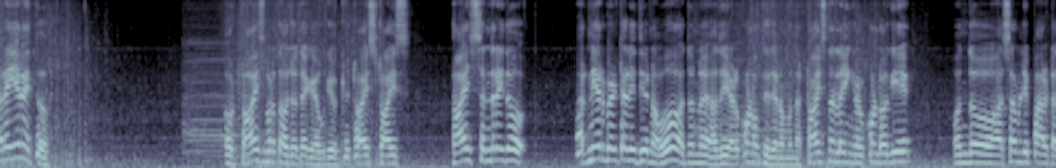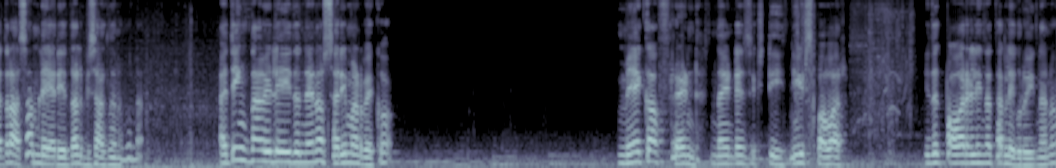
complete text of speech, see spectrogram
ಅರೆ, ಏನಾಯ್ತು? ಓ ಟಾಯ್ಸ್ ಬರ್ತಾವ ಜೊತೆಗೆ okay okay toys toys toys ಅಂದರೆ ಇದು ಬರ್ನಿಯರ್ ಬೆಲ್ಟಲ್ಲಿ ಇದ್ದೀವಿ ನಾವು, ಅದನ್ನು ಅದು ಎಳ್ಕೊಂಡು ಹೋಗ್ತಿದ್ದೆ ನಮ್ಮನ್ನ. ಟಾಯ್ಸ್ನೆಲ್ಲ ಹಿಂಗೆ ಎಳ್ಕೊಂಡು ಹೋಗಿ ಒಂದು ಅಸೆಂಬ್ಲಿ ಪಾರ್ಟ್ ಹತ್ರ ಅಸೆಂಬ್ಲಿ ಏರಿಯಾದಲ್ಲಿ ಬಿಸಾಕ್ದೆ ನಮ್ಮನ್ನು. ಐ ಥಿಂಕ್ ನಾವಿಲ್ಲಿ ಇದನ್ನೇನೋ ಸರಿ ಮಾಡಬೇಕು. Make a friend nineteen sixty needs power ಇದಕ್ಕೆ ಪವರ್ ಎಲ್ಲಿಂದ ತರಲಿ ಗುರು ಈಗ ನಾನು?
